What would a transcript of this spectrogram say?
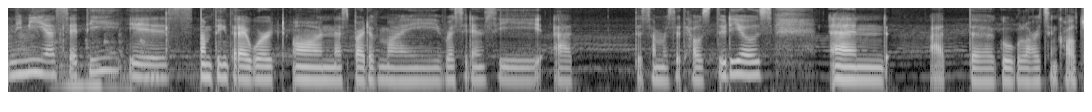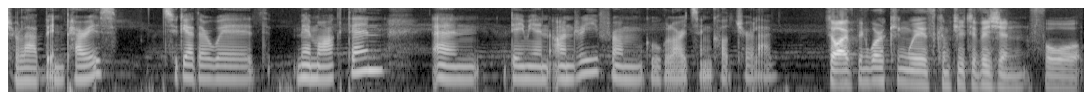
nimiia cétiï is something that I worked on as part of my residency at the Somerset House Studios and at the Google Arts and Culture Lab in Paris, together with Memo Akten and Damien Henry from Google Arts and Culture Lab. So I've been working with computer vision for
